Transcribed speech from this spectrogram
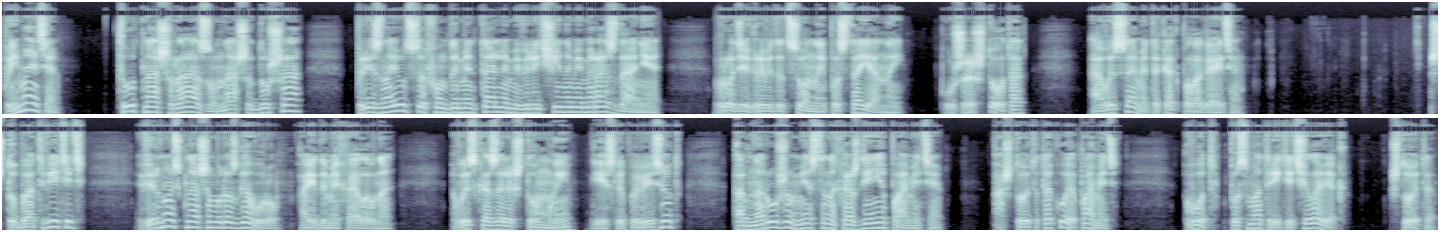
Понимаете? Тут наш разум, наша душа признаются фундаментальными величинами мироздания, вроде гравитационной постоянной. Уже что-то. А вы сами-то как полагаете? Чтобы ответить, вернусь к нашему разговору, Аида Михайловна. Вы сказали, что мы, если повезет, обнаружим местонахождение памяти. А что это такое память? Вот, посмотрите, человек. Что это?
